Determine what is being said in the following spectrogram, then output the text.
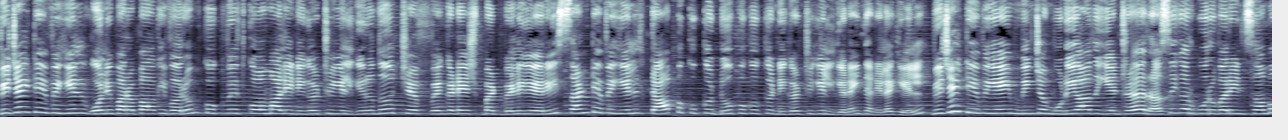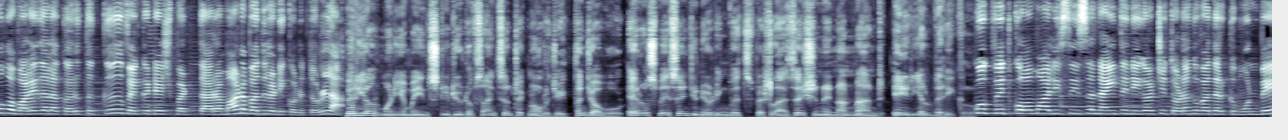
விஜய் டிவியில் ஒளிபரப்பாகி வரும் குக் வித் கோமாளி நிகழ்ச்சியில் இருந்து செஃப் வெங்கடேஷ் பட் வெளியேறி சன் டிவியில் டாப்பு குக்கு டூப்பு குக்கு நிகழ்ச்சியில் இணைந்த நிலையில் விஜய் டிவியை மிஞ்ச முடியாது என்ற ரசிகர் ஒருவரின் சமூக வலைதள கருத்துக்கு வெங்கடேஷ் பட் தரமான பதிலடி கொடுத்துள்ளார் Periyar Maniamma Institute of Science and Technology, Tanjavur. Aerospace Engineering with specialization in unmanned aerial vehicle. Cook with Comali season ஐந்து நிகழ்ச்சி தொடங்குவதற்கு முன்பே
